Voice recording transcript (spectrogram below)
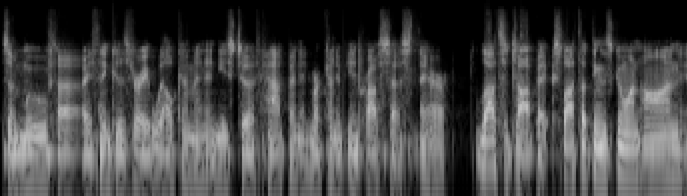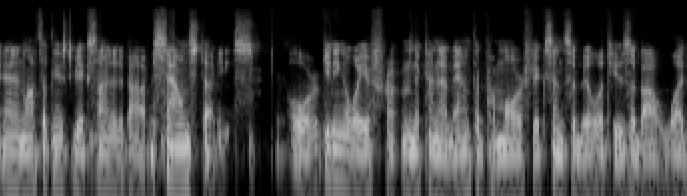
it's a move that I think is very welcome and it needs to happen. And we're kind of in process there. Lots of topics, lots of things going on, and lots of things to be excited about. Sound studies, or getting away from the kind of anthropomorphic sensibilities about what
